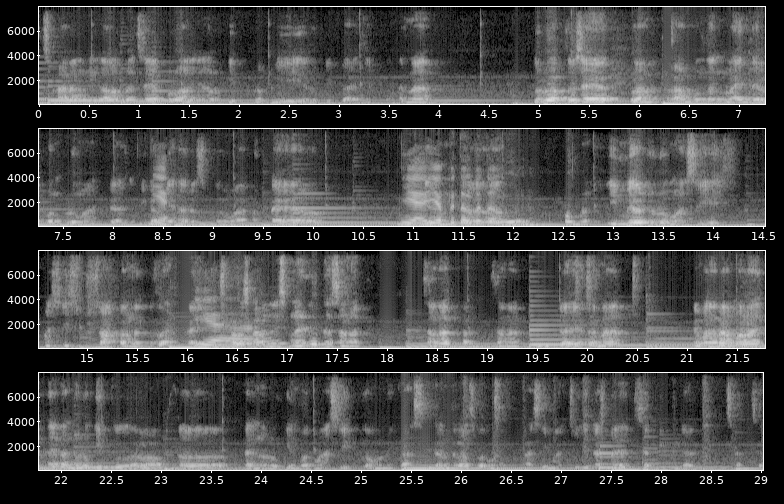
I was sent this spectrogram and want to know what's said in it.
Sekarang nih kalau menurut saya peluangnya lebih lebih lebih banyak karena dulu waktu saya pulang ke kampung kan lain telepon belum ada jadi kami yeah. harus bawa hotel iya iya betul betul email dulu masih masih susah banget lah kayak yeah. kalau sekarang ini sebenarnya udah sangat sangat sangat mudah ya karena memang ramalannya kan dulu gitu kalau eh, teknologi informasi komunikasi dan transformasi maju kita sebenarnya bisa tinggal saja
